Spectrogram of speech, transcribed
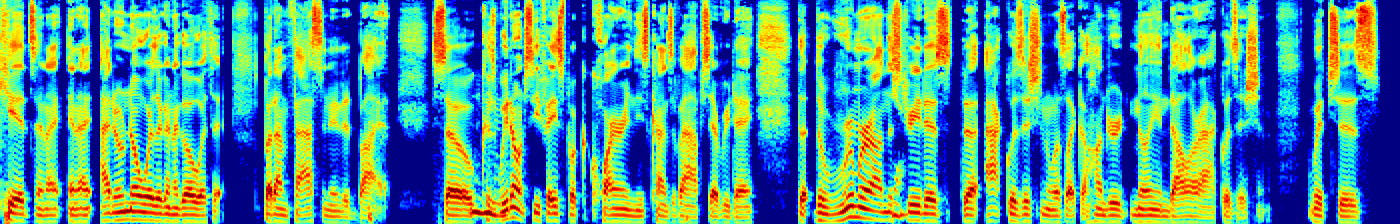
kids and I and I, I don't know where they're gonna go with it, but I'm fascinated by it. So because Mhm. we don't see Facebook acquiring these kinds of apps every day. The the rumor on the Yeah. street is the acquisition was like a hundred million dollar acquisition, which is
